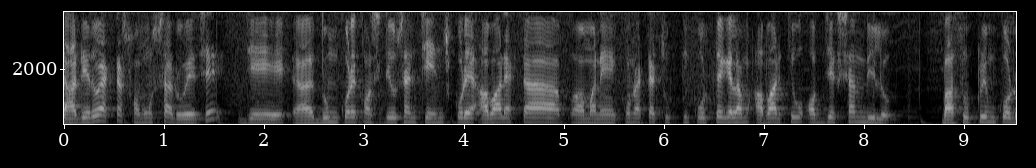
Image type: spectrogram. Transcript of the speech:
তাদেরও একটা সমস্যা রয়েছে যে দুম করে কনস্টিটিউশন চেঞ্জ করে আবার একটা মানে কোনো একটা চুক্তি করতে গেলাম, আবার কেউ অবজেকশান দিল বা সুপ্রিম কোর্ট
